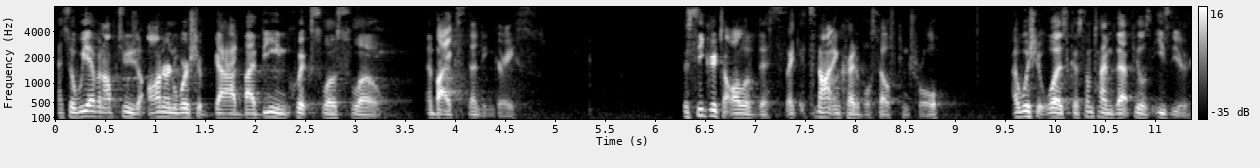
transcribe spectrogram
And so we have an opportunity to honor and worship God by being quick, slow, slow, and by extending grace. The secret to all of this, like, it's not incredible self-control. I wish it was, because sometimes that feels easier.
